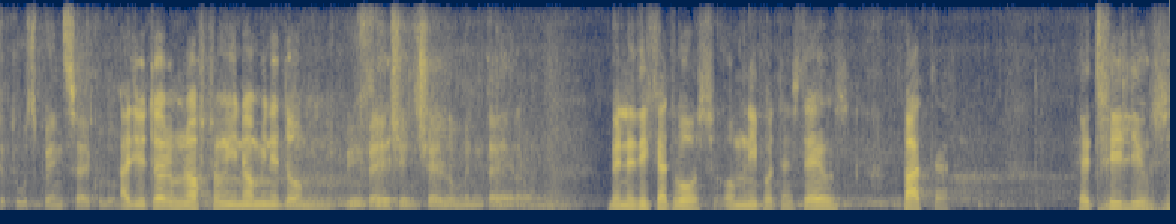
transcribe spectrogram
et usque in seculum, Adiutorium nostrum in nomine Domini. qui feci in celum in terra. Benedicat vos omnipotens Deus, Pater et Filius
